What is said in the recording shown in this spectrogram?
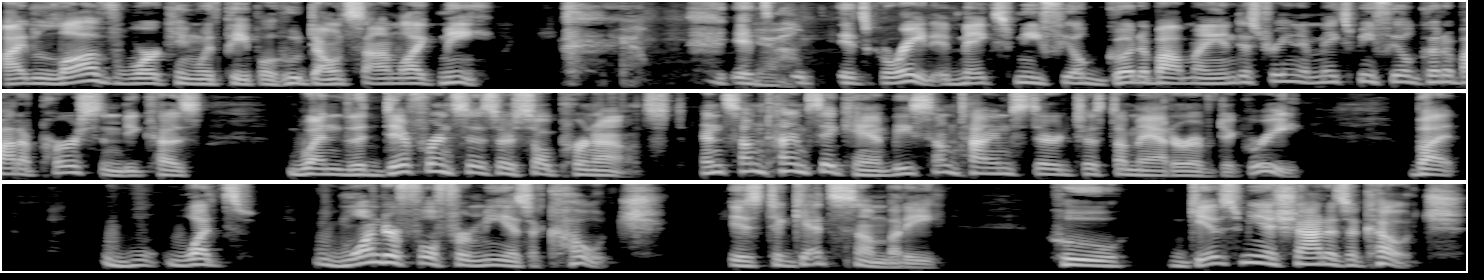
I love working with people who don't sound like me. it's Yeah. it- it's great. It makes me feel good about my industry and it makes me feel good about a person because when the differences are so pronounced, and sometimes they can be, sometimes they're just a matter of degree. But what's wonderful for me as a coach is to get somebody who gives me a shot as a coach,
